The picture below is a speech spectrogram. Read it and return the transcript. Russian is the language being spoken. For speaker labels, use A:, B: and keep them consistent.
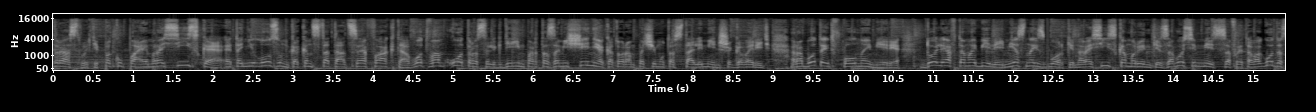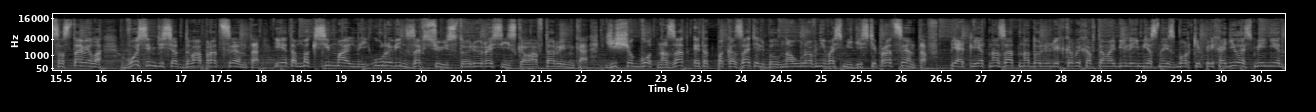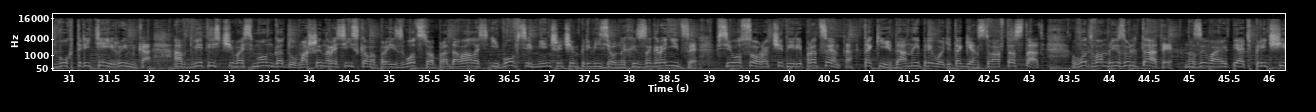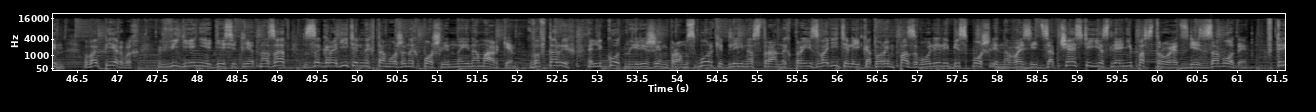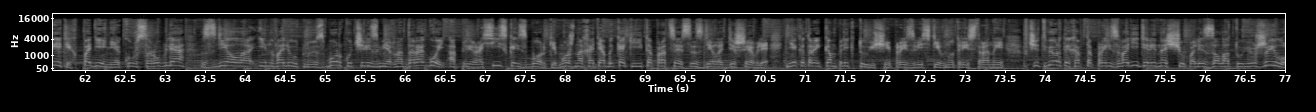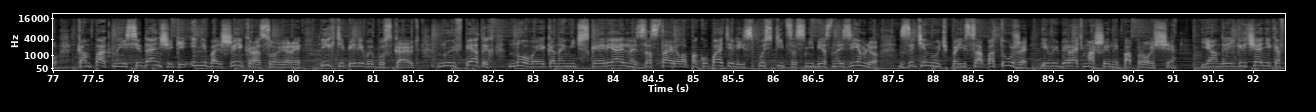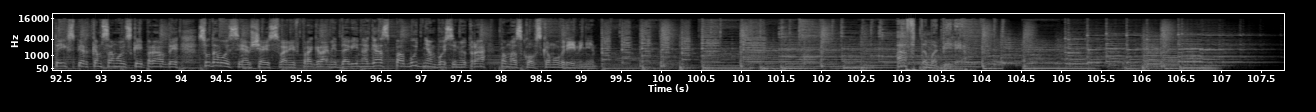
A: Здравствуйте. Покупаем российское. Это не лозунг, а констатация факта. Вот вам отрасль, где импортозамещение, о котором почему-то стали меньше говорить, работает в полной мере. Доля автомобилей местной сборки на российском рынке за 8 месяцев этого года составила 82%. И это максимальный уровень за всю историю российского авторынка. Еще год назад этот показатель был на уровне 80%. Пять лет назад на долю легковых автомобилей местной сборки при приходилось менее двух третей рынка, а в 2008 году машин российского производства продавалось и вовсе меньше, чем привезенных из-за границы, всего 44%. Такие данные приводит агентство «Автостат». Вот вам результаты. Называю пять причин. Во-первых, введение 10 лет назад заградительных таможенных пошлин на иномарки. Во-вторых, льготный режим промсборки для иностранных производителей, которым позволили беспошлино возить запчасти, если они построят здесь заводы. В-третьих, падение курса рубля сделало инвалютную сборку чрезмерно дорогой, а при российской сборке можно хотя бы какие-то процессы сделать дешевле, некоторые комплектующие произвести внутри страны. В-четвертых, автопроизводители нащупали золотую жилу, компактные седанчики и небольшие кроссоверы. Их теперь и выпускают. Ну и в-пятых, новая экономическая реальность заставила покупателей спуститься с небес на землю, затянуть пояса потуже и выбирать машины попроще. Я Андрей Гречаник, автоэксперт «Комсомольской правды». С удовольствием общаюсь с вами в программе «Дави на газ» по будням в 8 утра по московскому времени.
B: Автомобили.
